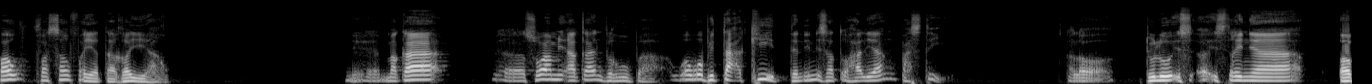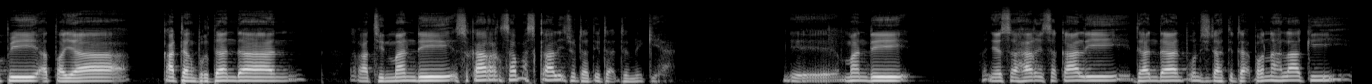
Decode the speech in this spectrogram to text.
yataghayyaru. Ya, maka suami akan berubah. Wa bitakid dan ini satu hal yang pasti. Kalau dulu istrinya hobi atau ya kadang berdandan, rajin mandi, sekarang sama sekali sudah tidak demikian. Mandi hanya sehari sekali, dandan pun sudah tidak pernah lagi.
